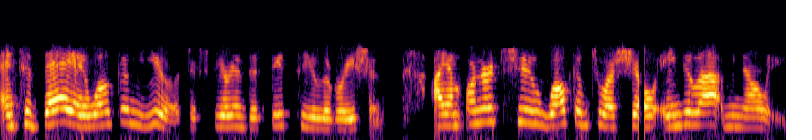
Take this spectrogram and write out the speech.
And today I welcome you to experience the seeds to your liberation. I am honored to welcome to our show Angela Minelli.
